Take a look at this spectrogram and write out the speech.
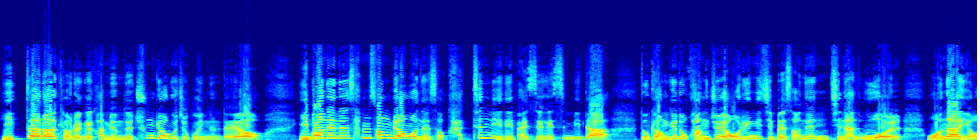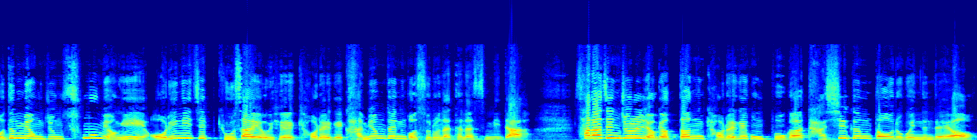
잇따라 결핵에 감염돼 충격을 주고 있는데요. 이번에는 삼성병원에서 같은 일이 발생했습니다. 또 경기도 광주의 어린이집에서는 지난 5월 원화 80명 중 20명이 어린이집 교사에 의해 결핵에 감염된 것으로 나타났습니다. 사라진 줄 여겼던 결핵의 공포가 다시금 떠오르고 있는데요.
